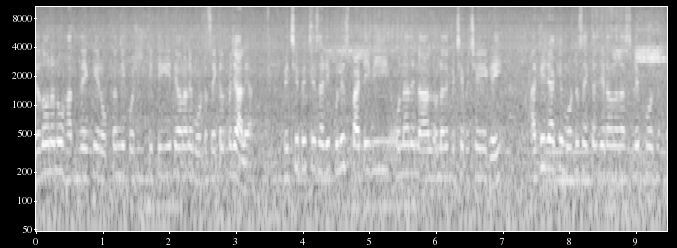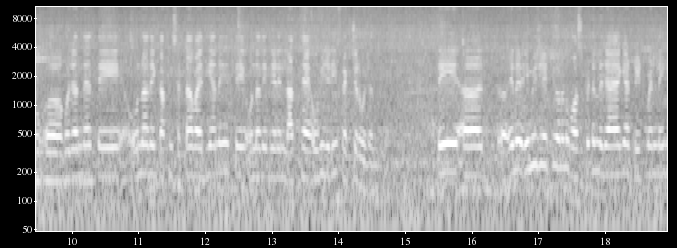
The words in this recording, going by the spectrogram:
ਜਦੋਂ ਉਹਨਾਂ ਨੂੰ ਹੱਥ ਦੇ ਕੇ ਰੋਕਣ ਦੀ ਕੋਸ਼ਿਸ਼ ਕੀਤੀ ਗਈ ਤੇ ਉਹਨਾਂ ਨੇ ਮੋਟਰਸਾਈਕਲ ਭਜਾ ਲਿਆ। ਪਿੱਛੇ ਪਿੱਛੇ ਸਾਡੀ ਪੁਲਿਸ ਪਾਰਟੀ ਵੀ ਉਹਨਾਂ ਦੇ ਨਾਲ, ਉਹਨਾਂ ਦੇ ਪਿੱਛੇ ਪਿੱਛੇ ਗਈ। ਅੱਗੇ ਜਾ ਕੇ ਮੋਟਰਸਾਈਕਲ ਜਿਹੜਾ ਉਹਨਾਂ ਦਾ ਸਲਿੱਪ ਹੋ, ਹੋ- ਹੋ ਜਾਂਦਾ ਹੈ ਤੇ ਉਹਨਾਂ ਦੇ ਕਾਫੀ ਸੱਟਾਂ ਵੱਜਦੀਆਂ ਨੇ ਤੇ ਉਹਨਾਂ ਦੀ ਜਿਹੜੇ ਲੱਤ ਹੈ, ਉਹ ਵੀ ਜਿਹੜੀ ਫ੍ਰੈਕਚਰ ਹੋ ਜਾਂਦੀ ਹੈ। ਤੇ ਇਹਨਾਂ ਇਮੀਡੀਏਟਲੀ ਉਹਨਾਂ ਨੂੰ ਹਸਪੀਟਲ ਲਿਜਾਇਆ ਗਿਆ ਟ੍ਰੀਟਮੈਂਟ ਲਈ।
